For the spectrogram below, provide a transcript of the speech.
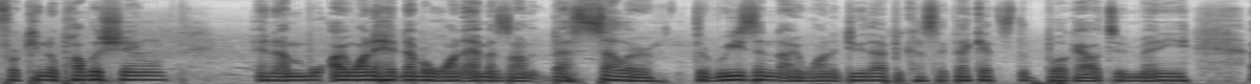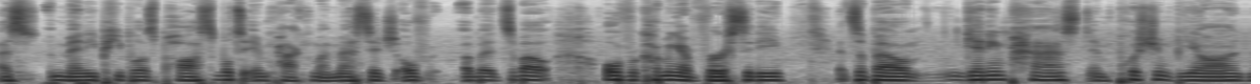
for Kindle publishing. And I'm I want to hit number one Amazon bestseller. The reason I want to do that because like that gets the book out to many as many people as possible to impact my message. Over it's about overcoming adversity. It's about getting past and pushing beyond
